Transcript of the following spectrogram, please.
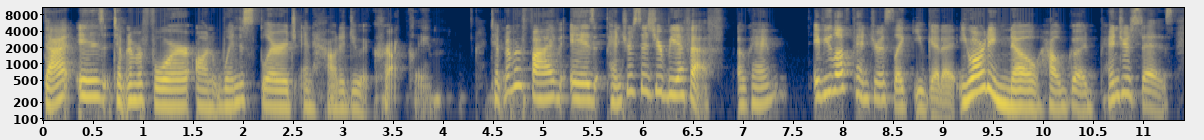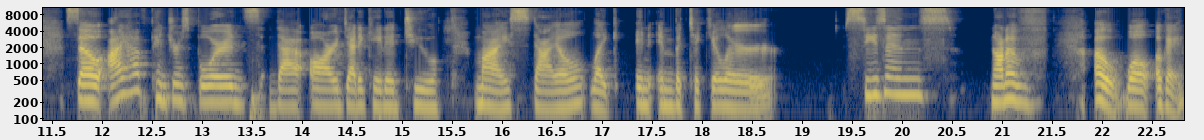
that is tip number four on when to splurge and how to do it correctly. Tip number five is Pinterest is your BFF. Okay. If you love Pinterest, like you get it. You already know how good Pinterest is. So I have Pinterest boards that are dedicated to my style, like in in particular seasons, not of Oh, well, okay.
